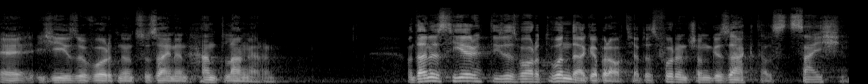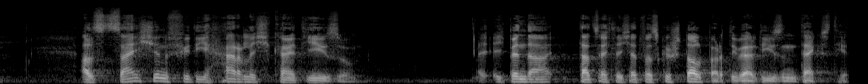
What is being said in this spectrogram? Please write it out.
äh, Jesu wurden und zu seinen Handlangern. Und dann ist hier dieses Wort Wunder gebraucht. Ich habe das vorhin schon gesagt, als Zeichen. Als Zeichen für die Herrlichkeit Jesu. Ich bin da tatsächlich etwas gestolpert über diesen Text hier.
